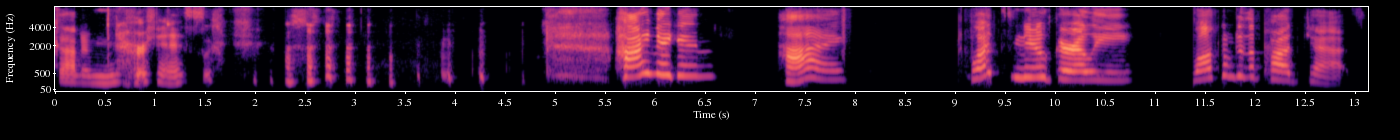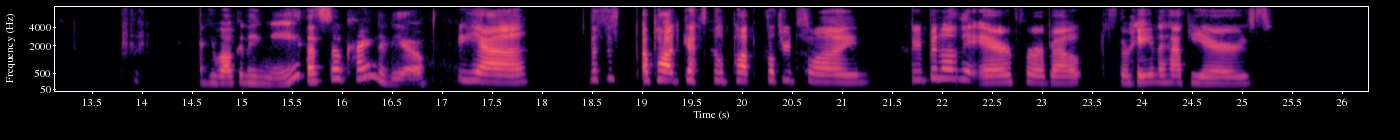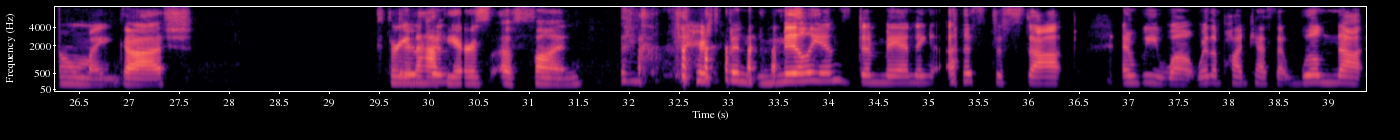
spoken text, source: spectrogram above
god, I'm nervous. Hi, Megan. Hi. What's new, girly? Welcome to the podcast. Are you welcoming me? That's so kind of you. Yeah, this is a podcast called Pop Cultured Swine. We've been on the air for about three and a half years. Oh my gosh. Three and a half been- years of fun. There's been millions demanding us to stop, and we won't. We're the podcast that will not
